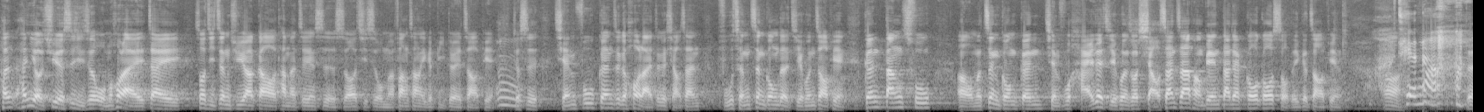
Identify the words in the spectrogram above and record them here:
很很有趣的事情是，我们后来在收集证据要告他们这件事的时候，其实我们放上一个比对的照片，嗯，就是前夫跟这个后来这个小三扶成正宫的结婚照片，跟当初啊我们正宫跟前夫还在结婚的时候，小三在他旁边大家勾勾手的一个照片。哦、天哪！对，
